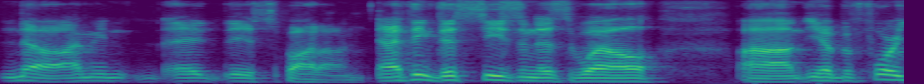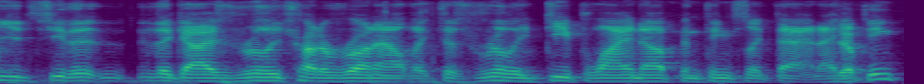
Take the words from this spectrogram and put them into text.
no, I mean it, it's spot on, and I think this season as well. Um, you know, before you'd see the the guys really try to run out like this really deep lineup and things like that. And I yep. think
